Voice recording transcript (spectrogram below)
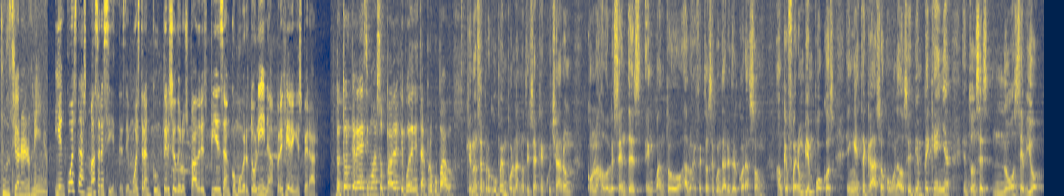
funcionan los niños. Y encuestas más recientes demuestran que un tercio de los padres piensan como Bertolina, prefieren esperar. Doctor, ¿qué le decimos a esos padres que pueden estar preocupados? Que no se preocupen por las noticias que escucharon con los adolescentes en cuanto a los efectos secundarios del corazón. Aunque fueron bien pocos, en este caso, como la dosis es bien pequeña, entonces no se vio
